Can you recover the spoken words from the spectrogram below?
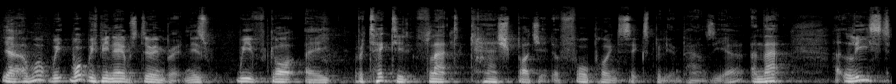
Yeah, and what, we, what we've been able to do in Britain is we've got a protected flat cash budget of £4.6 billion a year, and that at least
